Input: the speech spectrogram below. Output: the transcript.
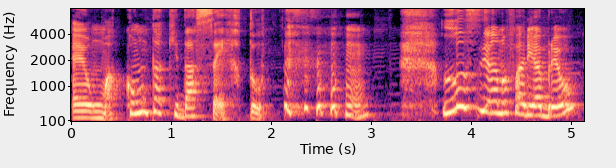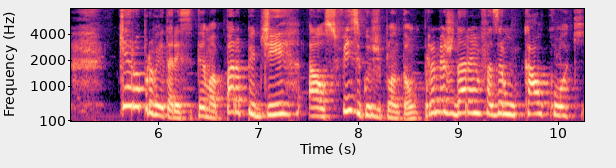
é uma conta que dá certo. Luciano Faria Abreu Quero aproveitar esse tema para pedir aos físicos de plantão para me ajudarem a fazer um cálculo aqui.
